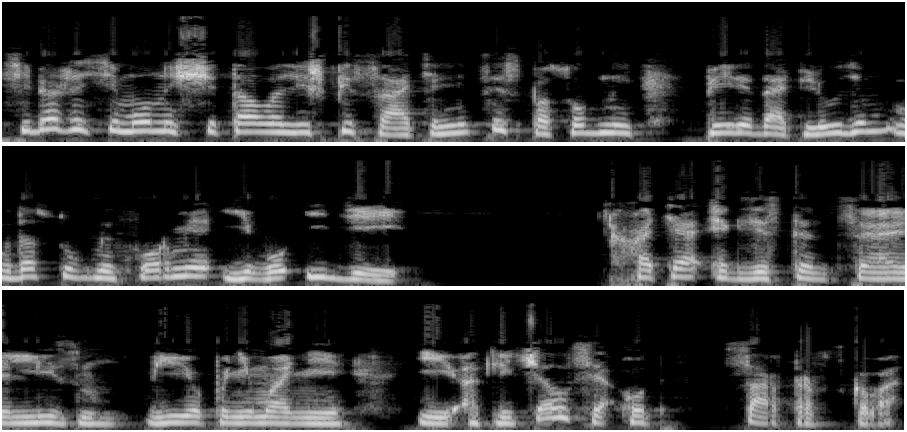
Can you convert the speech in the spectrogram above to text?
Себя же Симона считала лишь писательницей, способной передать людям в доступной форме его идеи. Хотя экзистенциализм в ее понимании и отличался от сартровского,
